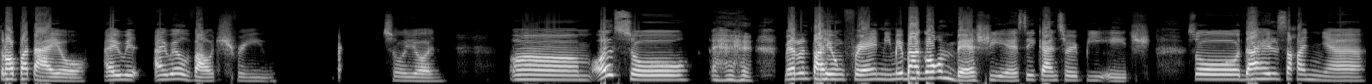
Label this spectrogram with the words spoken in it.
tropa tayo. I will, I will vouch for you. So, yon Um, also, meron tayong friend, may bago akong beshi eh, si Cancer PH. So, dahil sa kanya,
